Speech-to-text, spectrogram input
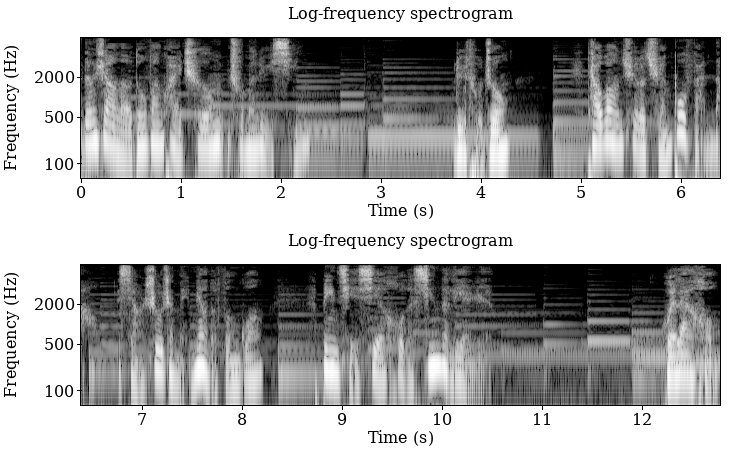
登上了东方快车，出门旅行。旅途中，他忘却了全部烦恼，享受着美妙的风光，并且邂逅了新的恋人。回来后，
